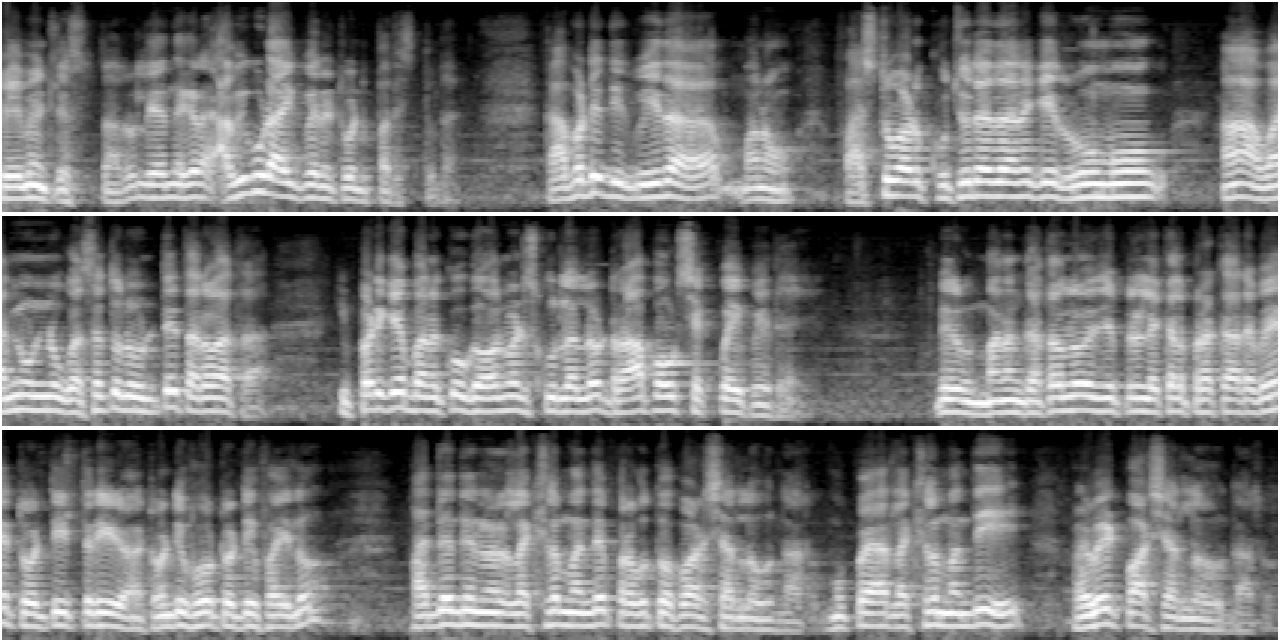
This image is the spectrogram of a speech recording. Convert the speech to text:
పేమెంట్లు ఇస్తున్నారు. లేని దగ్గర అవి కూడా ఆగిపోయినటువంటి పరిస్థితి కాబట్టి దీని మీద మనం ఫస్ట్ వాడు కూర్చునేదానికి రూము అవన్నీ ఉన్న వసతులు ఉంటే తర్వాత ఇప్పటికే మనకు గవర్నమెంట్ స్కూళ్ళల్లో డ్రాప్ అవుట్స్ ఎక్కువైపోయినాయి. మీరు మనం గతంలో చెప్పిన లెక్కల ప్రకారమే twenty three twenty four twenty ఫైవ్లో పద్దెనిమిదిన్నర లక్షల మంది ప్రభుత్వ పాఠశాలలో ఉన్నారు. ముప్పై ఆరు లక్షల మంది ప్రైవేట్ పాఠశాలలో ఉన్నారు.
